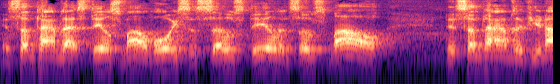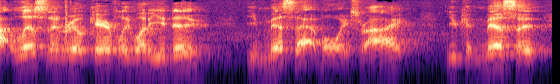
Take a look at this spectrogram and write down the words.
And sometimes that still small voice is so still and so small that sometimes if you're not listening real carefully, what do you do? You miss that voice, right? You can miss it.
